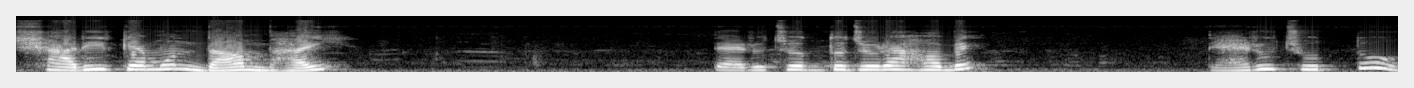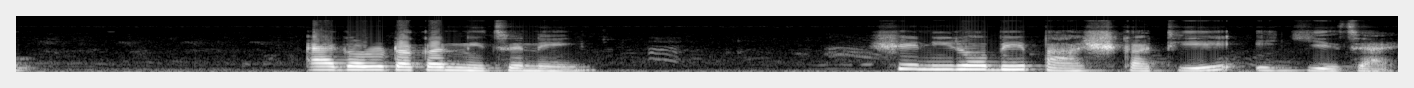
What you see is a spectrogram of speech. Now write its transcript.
শাড়ির কেমন দাম ভাই? তেরো চোদ্দ জোড়া হবে। তেরো চোদ্দ? এগারো টাকার নিচে নেই। সে নীরবে পাশ কাটিয়ে এগিয়ে যায়।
